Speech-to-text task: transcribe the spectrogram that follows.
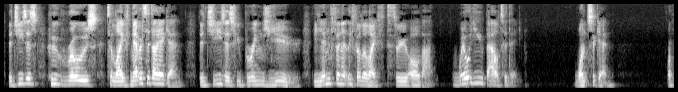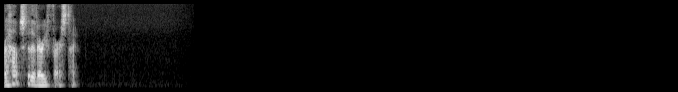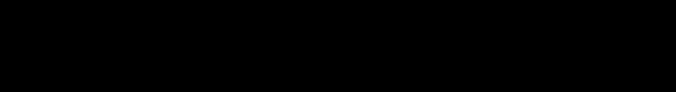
The Jesus who rose to life, never to die again. The Jesus who brings you the infinitely fuller life through all that. Will you bow today? Once again or perhaps for the very first time.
